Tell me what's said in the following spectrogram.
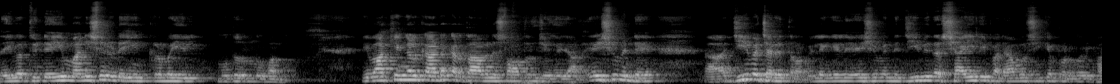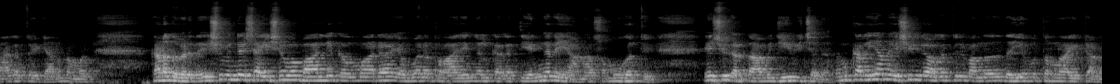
ദൈവത്തിന്റെയും മനുഷ്യരുടെയും കൃപയിൽ മുതിർന്നു വന്നു. ഈ വാക്യങ്ങൾക്കായിട്ട് കർത്താവിന് സ്തോത്രം ചെയ്യുകയാണ്. യേശുവിന്റെ ജീവചരിത്രം ഇല്ലെങ്കിൽ യേശുവിന്റെ ജീവിത ശൈലി പരാമർശിക്കപ്പെടുന്ന ഒരു ഭാഗത്തേക്കാണ് നമ്മൾ കടന്നു വരുന്നത്. യേശുവിന്റെ ശൈശവ ബാല്യ കൗമാര യൗവന പ്രായങ്ങൾക്കകത്ത് എങ്ങനെയാണ് സമൂഹത്തിൽ യേശു കർത്താവ് ജീവിച്ചത്? നമുക്കറിയാം യേശു ലോകത്തിൽ വന്നത് ദൈവപുത്രനായിട്ടാണ്.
